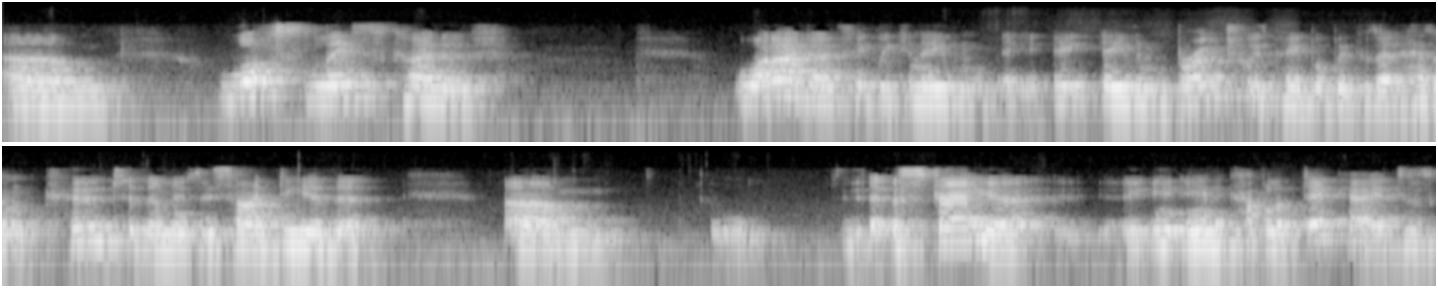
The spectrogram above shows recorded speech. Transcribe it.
Um, what's less kind of what I don't think we can even even broach with people because it hasn't occurred to them is this idea that um, Australia in, in, a couple of decades is,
